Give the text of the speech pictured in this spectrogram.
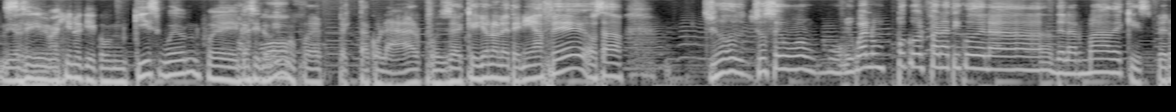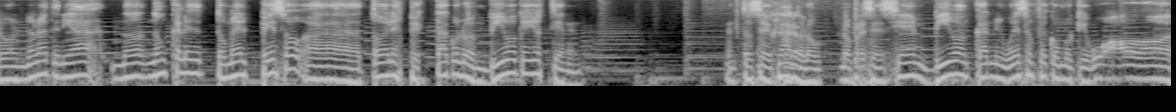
Así Sí. que me imagino que con Kiss, weón, fue casi lo mismo. Fue espectacular. Pues es que yo no le tenía fe. O sea, yo, yo soy un- igual un poco el fanático de la, de la Armada de Kiss, pero no le tenía. No, nunca le tomé el peso a todo el espectáculo en vivo que ellos tienen. Entonces, Claro. cuando lo, lo presencié en vivo, en carne y hueso, fue como que, wow,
